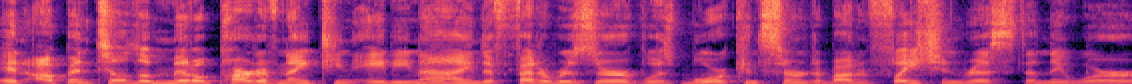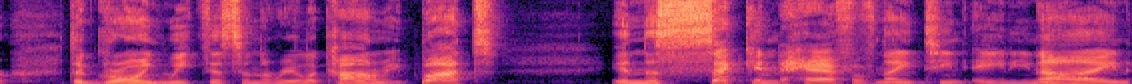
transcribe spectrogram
and up until the middle part of 1989, the Federal Reserve was more concerned about inflation risks than they were the growing weakness in the real economy. But in the second half of 1989,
